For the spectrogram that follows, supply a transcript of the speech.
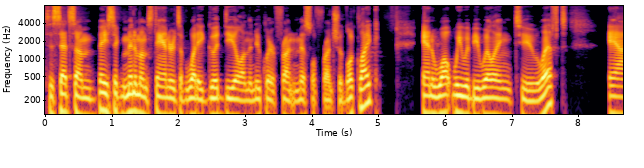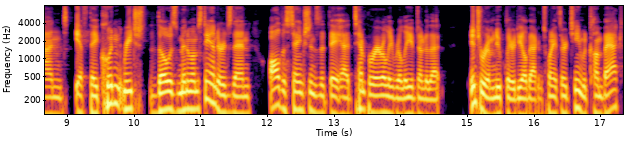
to set some basic minimum standards of what a good deal on the nuclear front and missile front should look like and what we would be willing to lift. And if they couldn't reach those minimum standards, then all the sanctions that they had temporarily relieved under that interim nuclear deal back in 2013 would come back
